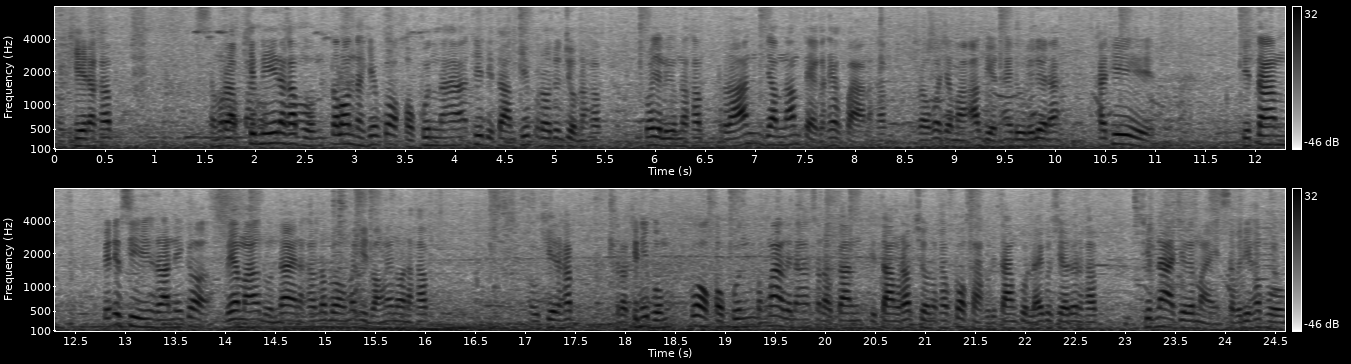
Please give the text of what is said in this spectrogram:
โอเคนะครับสำหรับคลิปนี้นะครับผมตลอดถ่ายคลิปก็ขอบคุณนะฮะที่ติดตามคลิปเราจนจบนะครับ ก็อย่าลืมนะครับ ร้านยำน้ำแตกกระแทกปากนะครับ เราก็จะมาอัปเดตให้ดูเรื่อยๆนะ ใครที่ติดตามเป็น FC ร้านนี้ก็แวะมาอุดหนุนได้นะครับ รับรองไม่ผิดหวังแน่นอนนะครับ โอเคนะครับสำหรับคลิปนี้ผมก็ขอบคุณมากๆเลยนะครับสำหรับการติดตามรับชมนะครับ ก็ฝากกดติดตามกดไลค์กดแชร์ด้วยนะครับ คลิปหน้าเจอกันใหม่ สวัสดีครับผม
